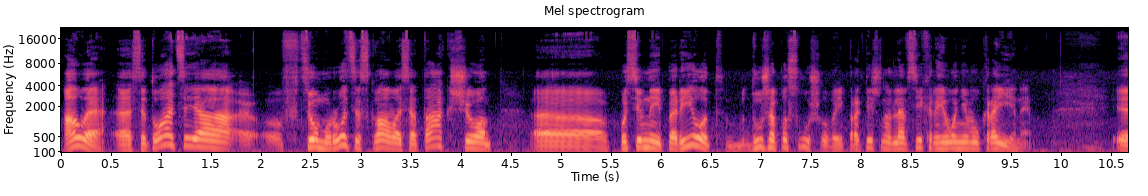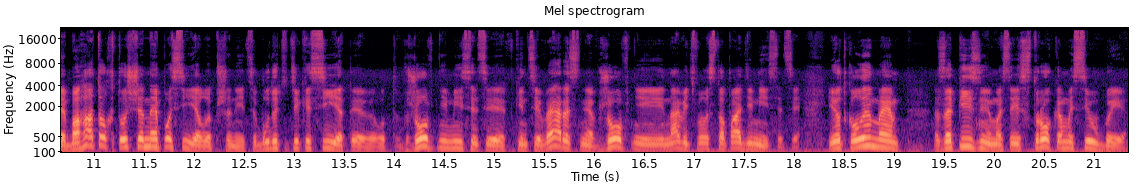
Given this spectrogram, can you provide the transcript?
Але е, ситуація е, в цьому році склалася так, що посівний період дуже посушливий, практично для всіх регіонів України. Багато хто ще не посіяли пшеницю, будуть тільки сіяти от в жовтні місяці, в кінці вересня, в жовтні і навіть в листопаді місяці. І от коли ми запізнюємося із строками сівби,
